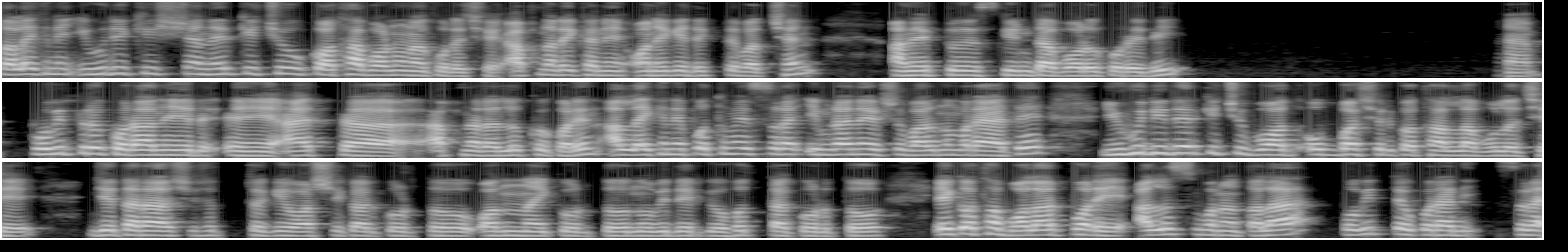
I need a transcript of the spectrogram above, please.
তালা এখানে ইহুদি খ্রিস্টানের কিছু কথা বর্ণনা করেছে। আপনারা এখানে অনেকে দেখতে পাচ্ছেন। আমি একটু স্ক্রিনটা বড় করে দিই। হ্যাঁ, পবিত্র কোরআনের আয়াতটা আপনারা লক্ষ্য করেন। আল্লাহ এখানে প্রথমে সুরা ইমরানের একশো বারো নম্বর আয়াতে ইহুদিদের কিছু বদ অভ্যাসের কথা আল্লাহ বলেছে যে তারা সত্যকে অস্বীকার করত অন্যায় করত নবীদেরকে হত্যা করত। এই কথা বলার পরে আল্লাহ সুবান তালা পবিত্র কোরআন সুরা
